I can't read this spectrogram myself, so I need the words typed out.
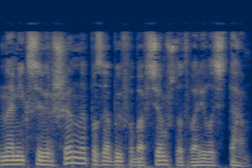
на миг совершенно позабыв обо всем, что творилось там,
